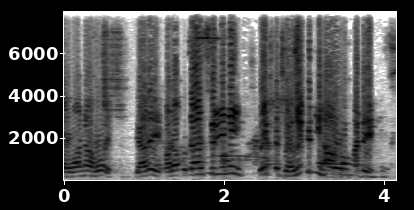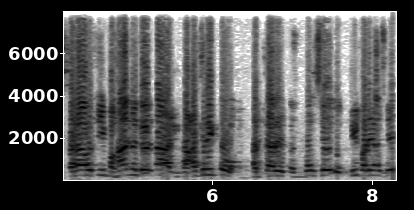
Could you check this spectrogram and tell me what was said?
કરવાના હોય, ત્યારે વડાપ્રધાનશ્રીની એક ઝલક નિહાળવા માટે કરાવતી મહાનગરના નાગરિકો અત્યારે તત્પર છે, ઉઠી પડ્યા છે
